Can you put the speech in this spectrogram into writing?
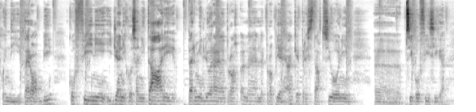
quindi per hobby, con fini igienico-sanitari, per migliorare le, pro- le- le proprie anche prestazioni eh, psicofisiche.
